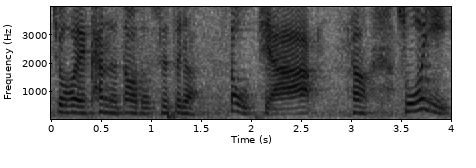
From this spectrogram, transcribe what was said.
就会看得到的是这个豆荚。啊，所以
